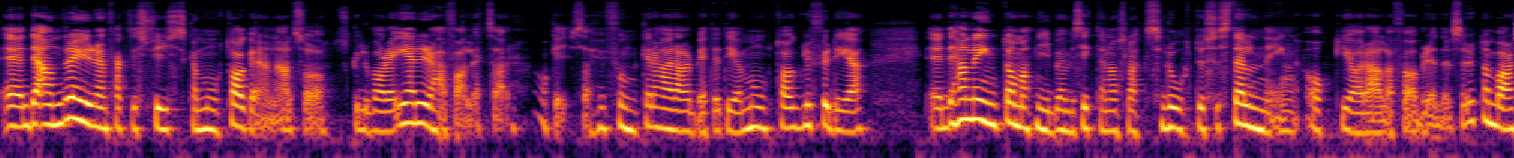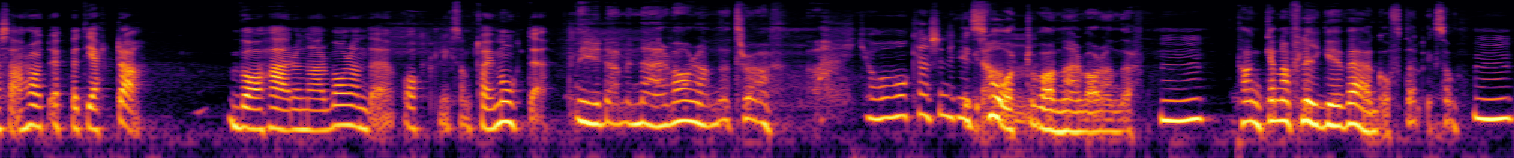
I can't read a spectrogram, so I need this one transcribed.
Eh, Det andra är ju den faktiskt fysiska mottagaren, alltså skulle vara er i det här fallet. Så här, okej, så här, hur funkar det här arbetet? Är jag mottaglig för det? Eh, Det handlar inte om att ni behöver sitta i någon slags lotusställning och göra alla förberedelser, utan bara så här, ha ett öppet hjärta. Var här och närvarande och liksom ta emot det. Det är det där med närvarande tror jag. Ja, kanske lite Det är grann. svårt att vara närvarande. Mm, Tankarna flyger iväg ofta liksom. mm.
